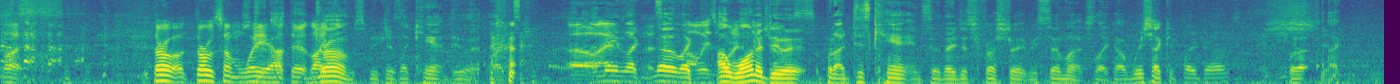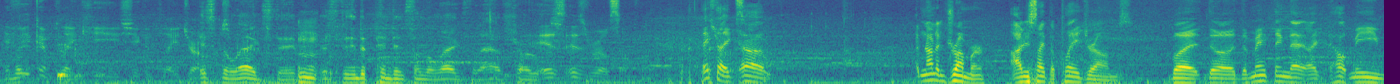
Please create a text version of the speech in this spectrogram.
Like, throw throw something way out there. Like, drums because I can't do it. Like, Oh, I mean, like that's no, like I want to to do drums. it, but I just can't, and so they just frustrate me so much. Like I wish I could play drums, but I, If you can play keys, you can play drums. it's the legs, dude. Mm. It's the independence on the legs that I have trouble. It's, it's real simple. I like uh, I'm not a drummer. I just like to play drums. But the the main thing that like helped me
